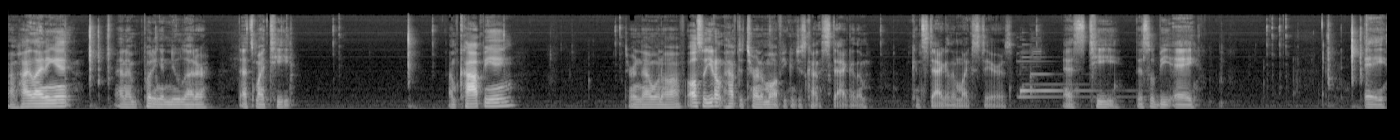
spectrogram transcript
I'm highlighting it. And I'm putting a new letter. That's my T. I'm copying. Turn that one off. Also, you don't have to turn them off. You can just kind of stagger them. You can stagger them like stairs. S-T. This will be A. A.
